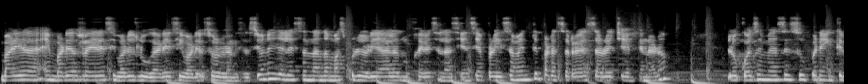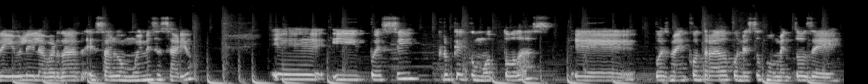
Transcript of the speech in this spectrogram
varias, en varias redes y varios lugares y varias organizaciones. Ya le están dando más prioridad a las mujeres en la ciencia precisamente para cerrar esta brecha de género, lo cual se me hace súper increíble y la verdad es algo muy necesario. Eh, y pues sí, creo que como todas, eh, pues me he encontrado con estos momentos de,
